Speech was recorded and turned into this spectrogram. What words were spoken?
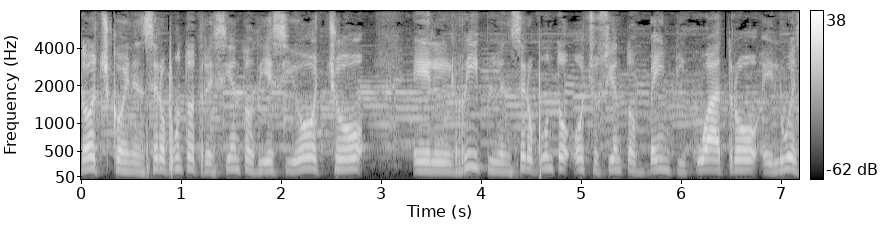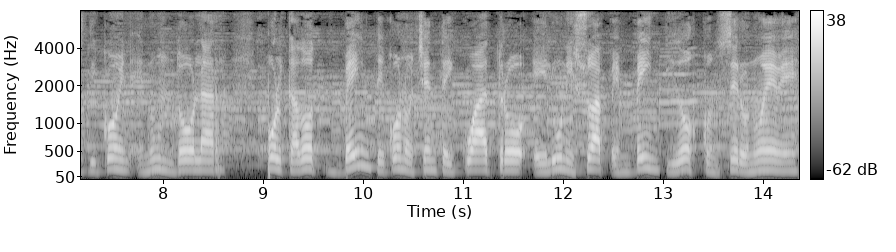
Dogecoin en 0.318 el Ripple en 0.824, el USD Coin en 1 dólar, Polkadot 20,84, el Uniswap en 22,09,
